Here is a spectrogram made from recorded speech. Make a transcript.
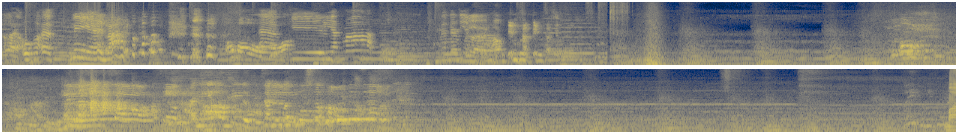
อะไรอะโอ้ก็แอบนี่ไงเห็นปะโอ้โหแอบกินเรียนมากไม่ได้เรียนเลยครับเด็ดครับเด็ดครับอันนี้คำที่หรืออันนี้มัน มา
